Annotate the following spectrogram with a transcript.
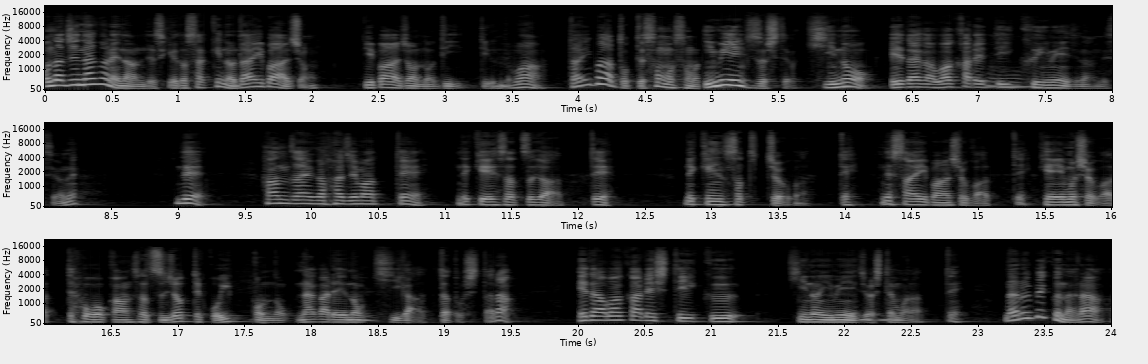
同じ流れなんですけど、さっきのダイバージョン、ディバージョンの D っていうのは、ダイバートってそもそもイメージとしては木の枝が分かれていくイメージなんですよね。で、犯罪が始まって、で、警察があって、で、検察庁があって、で、裁判所があって、刑務所があって、保護観察所ってこう一本の流れの木があったとしたら、枝分かれしていく木のイメージをしてもらって、なるべくなら、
